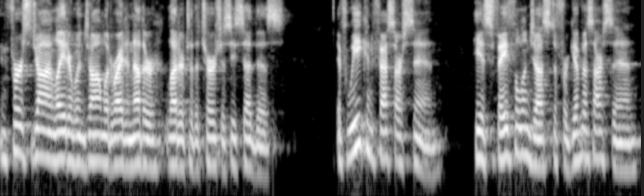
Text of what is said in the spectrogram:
In First John, later, when John would write another letter to the churches, he said this If we confess our sin, he is faithful and just to forgive us our sin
